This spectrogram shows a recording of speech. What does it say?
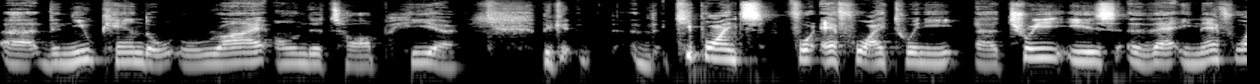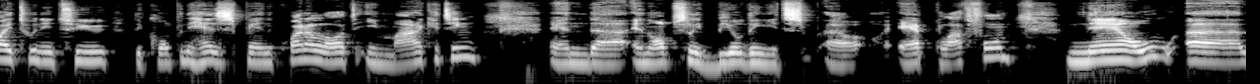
uh, the new candle right on the top here. The, the key points for FY23 is that in FY22 the company has spent quite a lot in marketing and uh, and obviously building its uh, app platform. Now uh,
